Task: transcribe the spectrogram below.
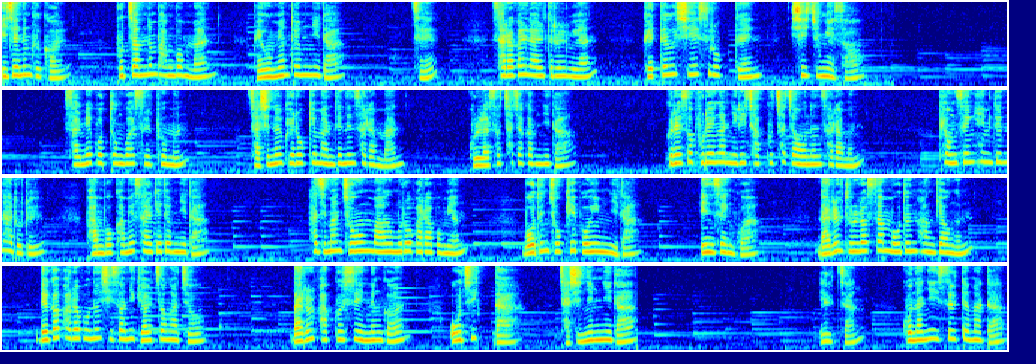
이제는 그걸 붙잡는 방법만 배우면 됩니다. 즉, 살아갈 날들을 위한 괴테의 시에 수록된 시 중에서 삶의 고통과 슬픔은 자신을 괴롭게 만드는 사람만 골라서 찾아갑니다. 그래서 불행한 일이 자꾸 찾아오는 사람은 평생 힘든 하루를 반복하며 살게 됩니다. 하지만 좋은 마음으로 바라보면 뭐든 좋게 보입니다. 인생과 나를 둘러싼 모든 환경은 내가 바라보는 시선이 결정하죠. 나를 바꿀 수 있는 건 오직 나 자신입니다. 1장 고난이 있을 때마다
